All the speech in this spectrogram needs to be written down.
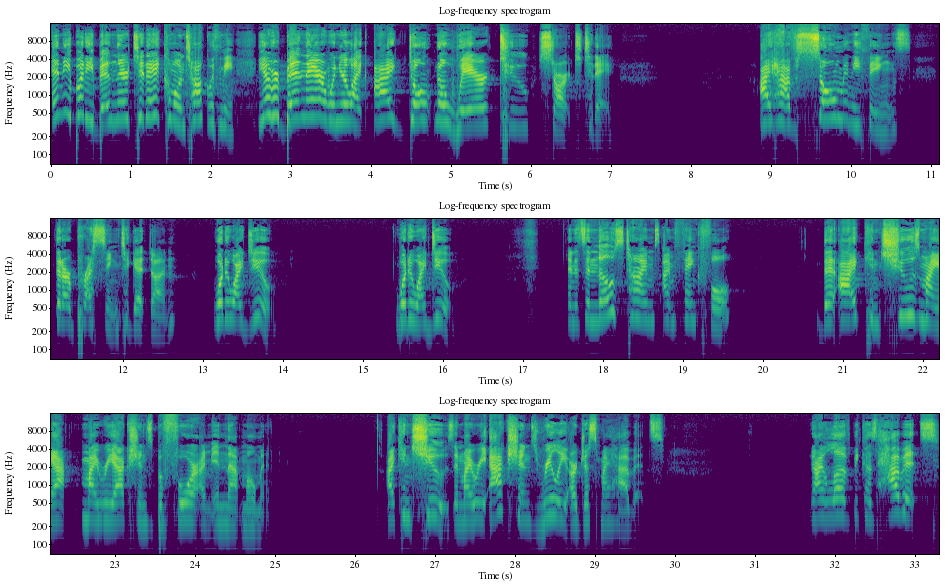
Anybody been there today? Come on, talk with me. You ever been there when you're like, I don't know where to start today? I have so many things that are pressing to get done. What do I do? What do I do? And it's in those times I'm thankful that I can choose my, my reactions before I'm in that moment. I can choose, and my reactions really are just my habits. And I love because habits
